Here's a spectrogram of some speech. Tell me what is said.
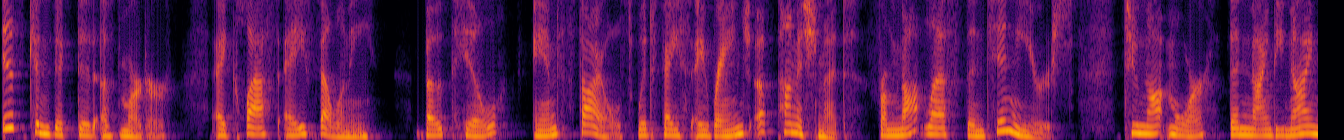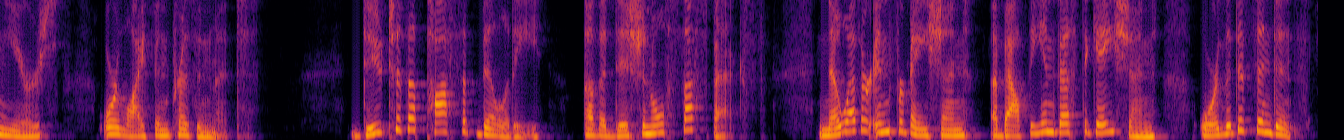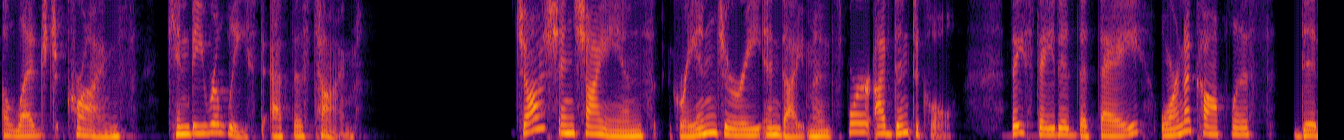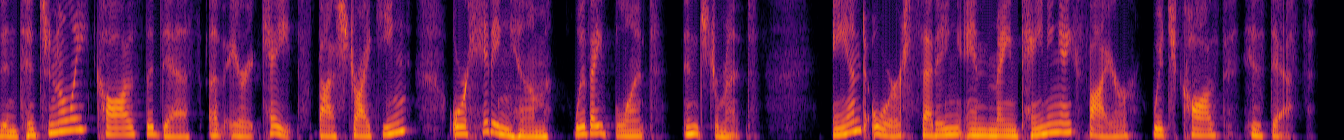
If convicted of murder, a Class A felony, both Hill and Stiles would face a range of punishment from not less than 10 years to not more than 99 years or life imprisonment due to the possibility of additional suspects. No other information about the investigation or the defendant's alleged crimes can be released at this time. Josh and Cheyenne's grand jury indictments were identical. They stated that they, or an accomplice, did intentionally cause the death of Eric Cates by striking or hitting him with a blunt instrument and or setting and maintaining a fire which caused his death.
